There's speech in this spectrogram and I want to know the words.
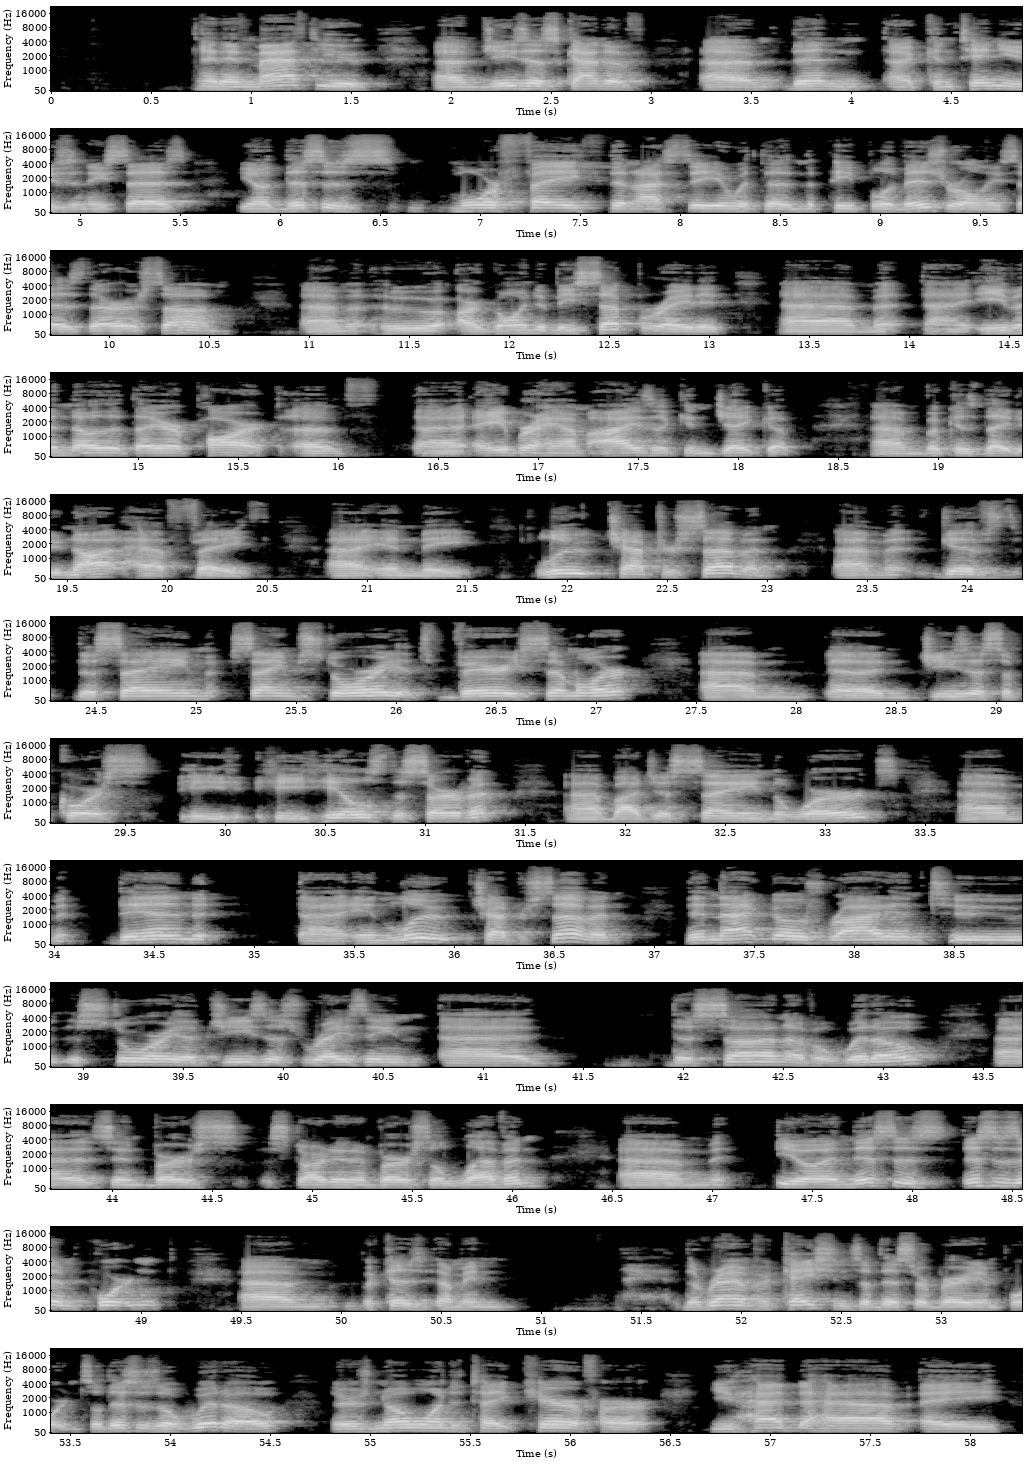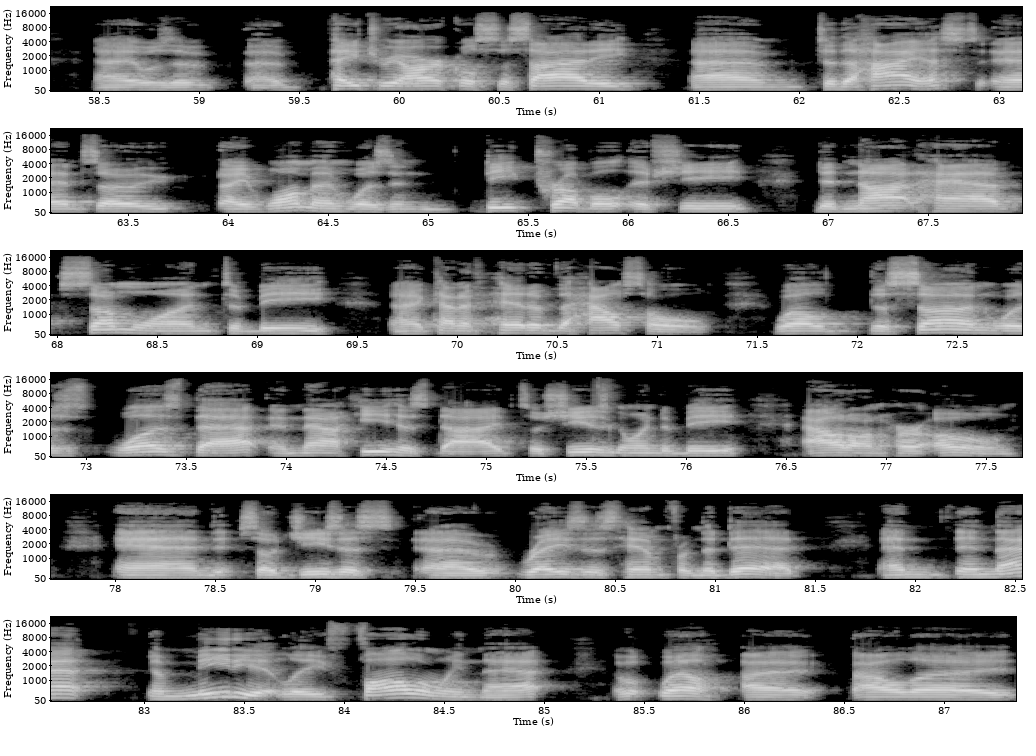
And in Matthew, um, Jesus kind of um, then uh, continues and he says, you know, this is more faith than I see within the people of Israel. And he says, there are some um, who are going to be separated, um, uh, even though that they are part of uh, Abraham, Isaac, and Jacob, um, because they do not have faith uh, in me. Luke chapter seven um, gives the same same story. It's very similar. Um, Jesus, of course, he he heals the servant uh, by just saying the words. Um, then uh, in Luke chapter seven then that goes right into the story of Jesus raising uh, the son of a widow. Uh, it's in verse, starting in verse eleven. Um, you know, and this is this is important um, because I mean, the ramifications of this are very important. So this is a widow. There's no one to take care of her. You had to have a. Uh, it was a, a patriarchal society um, to the highest, and so a woman was in deep trouble if she did not have someone to be uh, kind of head of the household. Well, the son was was that, and now he has died, so she is going to be out on her own. And so Jesus uh, raises him from the dead, and then that immediately following that, well, I, will uh,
